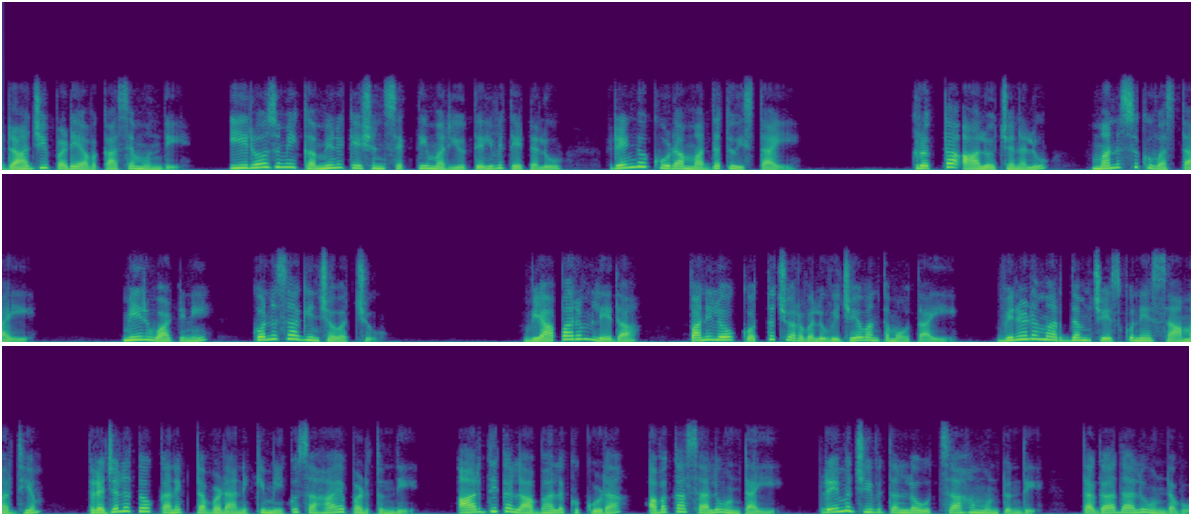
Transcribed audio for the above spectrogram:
రాజీపడే అవకాశం ఉంది. ఈ రోజు మీ కమ్యూనికేషన్ శక్తి మరియు తెలివితేటలు రెండూ కూడా మద్దతు ఇస్తాయి. క్రొత్త ఆలోచనలు మనసుకు వస్తాయి. మీరు వాటిని కొనసాగించవచ్చు. వ్యాపారం లేదా పనిలో కొత్త చొరవలు విజయవంతమవుతాయి. వినడం అర్థం చేసుకునే సామర్థ్యం ప్రజలతో కనెక్ట్ అవ్వడానికి మీకు సహాయపడుతుంది. ఆర్థిక లాభాలకు కూడా అవకాశాలు ఉంటాయి. ప్రేమ జీవితంలో ఉత్సాహం ఉంటుంది. తగాదాలు ఉండవు.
